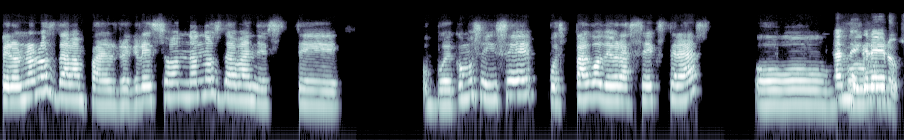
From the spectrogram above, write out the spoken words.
pero no nos daban para el regreso, no nos daban este, pues, ¿cómo se dice? Pues pago de horas extras o... negreros.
